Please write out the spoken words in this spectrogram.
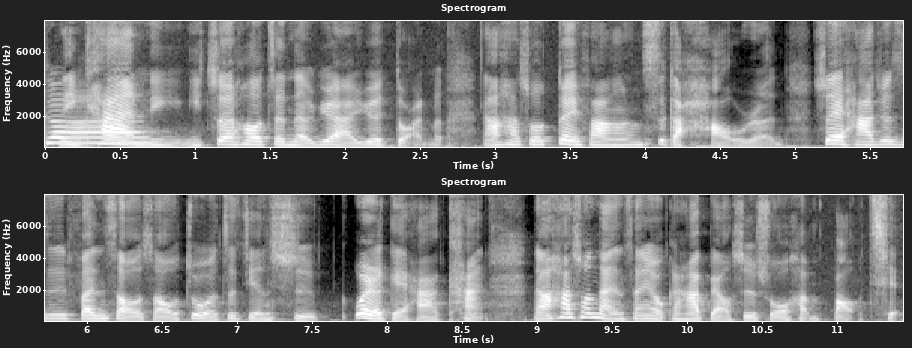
你看你你最后真的越来越短了。”然后他说对方是个好人，所以他就是分手的时候做了这件事，为了给他看。然后他说男生有跟他表示说很抱歉，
